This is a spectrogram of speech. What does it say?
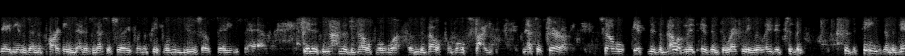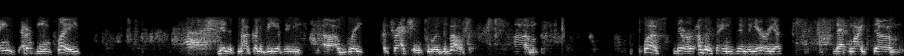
stadiums and the parking that is necessary for the people who use those stadiums to have. It is not a developable a developable site necessarily. So if the development isn't directly related to the to the teams and the games that are being played, then it's not going to be of any uh, great attraction to a developer. Um, plus, there are other things in the area that might um,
